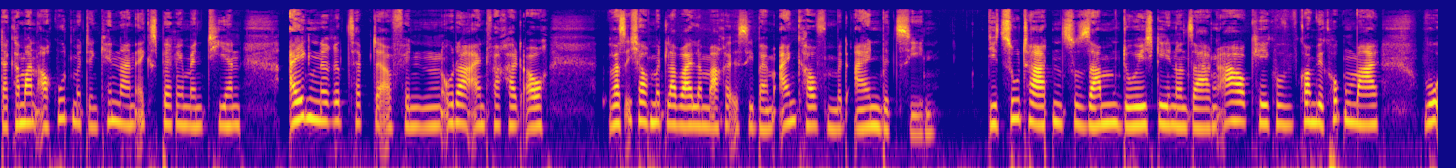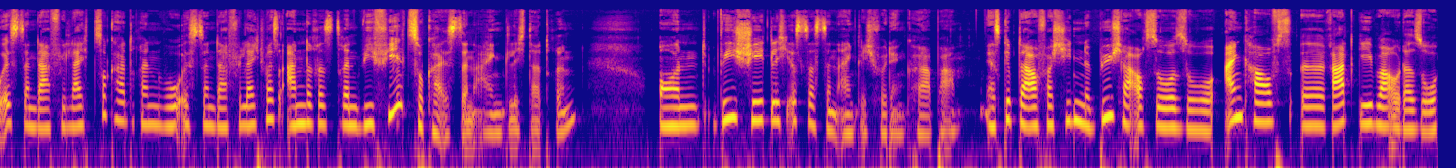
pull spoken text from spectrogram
Da kann man auch gut mit den Kindern experimentieren, eigene Rezepte erfinden oder einfach halt auch, was ich auch mittlerweile mache, ist sie beim Einkaufen mit einbeziehen. Die Zutaten zusammen durchgehen und sagen, ah, okay, komm, wir gucken mal, wo ist denn da vielleicht Zucker drin, wo ist denn da vielleicht was anderes drin, wie viel Zucker ist denn eigentlich da drin und wie schädlich ist das denn eigentlich für den Körper? Es gibt da auch verschiedene Bücher, auch so, so Einkaufsratgeber äh, oder so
